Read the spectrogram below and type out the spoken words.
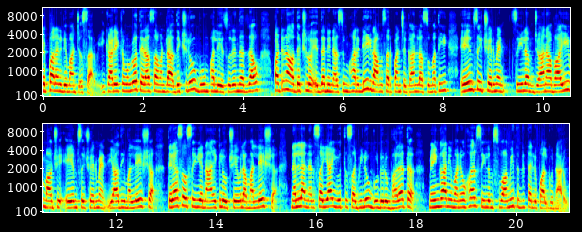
చెప్పాలని డిమాండ్ చేశారు. ఈ కార్యక్రమంలో తెరాస మండల అధ్యక్షులు భూంపల్లి సురేందర్రావు పట్టణ అధ్యక్షులు ఎద్దర్ని నరసింహారెడ్డి గ్రామ సర్పంచ్ గాండ్ల సుమతి ఏఎంసీ చైర్మన్ శీలం జానాబాయి మాజీ ఏఎంసీ చైర్మన్ యాది మల్లేష్ తెరాస సీనియర్ నాయకులు చేవుల మల్లేష్ నల్ల నర్సయ్య యూత్ సభ్యులు గుడూరు భరత్ మెంగాని మనోహర్ శీలం స్వామి తదితరులు పాల్గొన్నారు.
